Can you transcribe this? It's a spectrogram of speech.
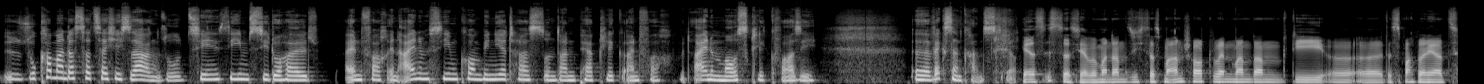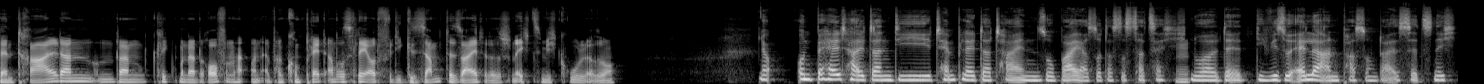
so kann man das tatsächlich sagen. So zehn Themes, die du halt einfach in einem Theme kombiniert hast und dann per Klick einfach mit einem Mausklick quasi äh, wechseln kannst. Ja. ja, das ist das ja, wenn man dann sich das mal anschaut, wenn man dann die, äh, äh, das macht man ja zentral dann und dann klickt man da drauf und hat man einfach ein komplett anderes Layout für die gesamte Seite. Das ist schon echt ziemlich cool. Also ja, und behält halt dann die Template-Dateien so bei. Also das ist tatsächlich mhm. nur der, die visuelle Anpassung. Da ist jetzt nicht,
